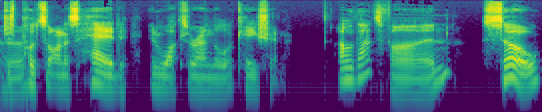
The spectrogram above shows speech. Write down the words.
just Uh-huh. puts it on his head and walks around the location. oh, that's fun. So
